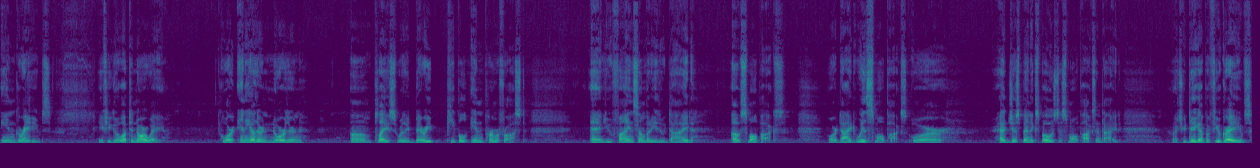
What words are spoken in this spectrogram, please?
in graves. If you go up to Norway or any other northern um, place where they bury people in permafrost and you find somebody who died of smallpox or died with smallpox or had just been exposed to smallpox and died, but you dig up a few graves,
